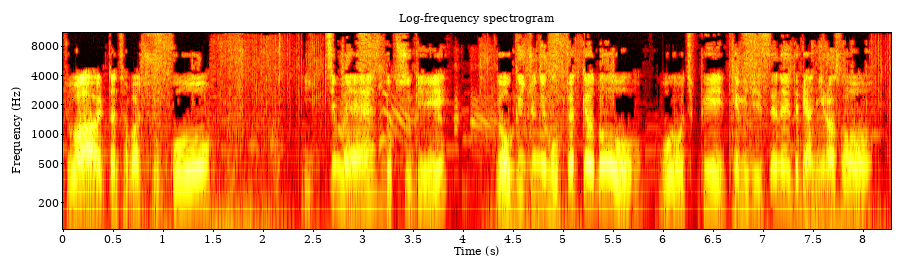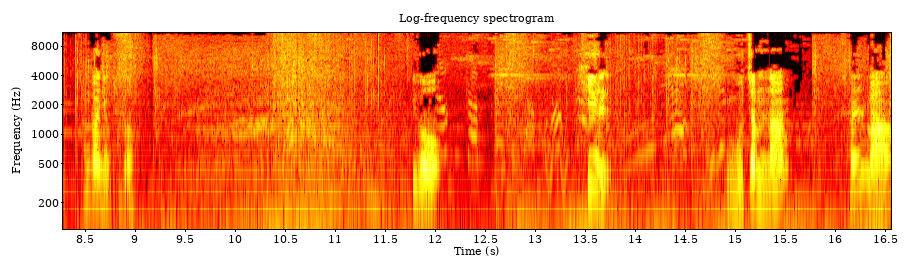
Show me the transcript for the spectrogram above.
좋아, 일단 잡아주고 이쯤에 녹수기 여기 중에 못 뺏겨도 뭐 어차피 데미지 센 애들이 아니라서 상관이 없어. 이거 힐 못 잡나? 설마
